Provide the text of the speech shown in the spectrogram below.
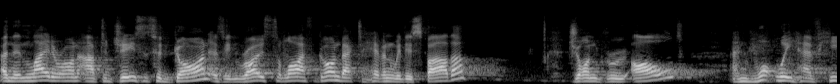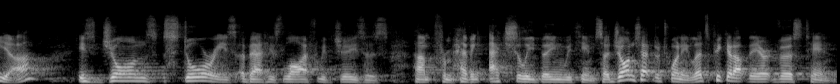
And then later on, after Jesus had gone, as in rose to life, gone back to heaven with his Father, John grew old. And what we have here is John's stories about his life with Jesus um, from having actually been with him. So, John chapter 20, let's pick it up there at verse 10.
